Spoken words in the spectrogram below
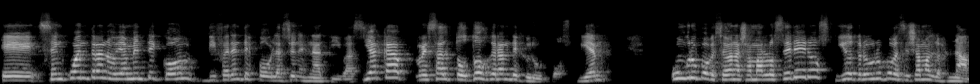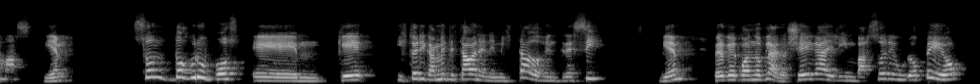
eh, se encuentran obviamente con diferentes poblaciones nativas. Y acá resalto dos grandes grupos, ¿bien? Un grupo que se van a llamar los hereros y otro grupo que se llaman los namas, ¿bien? Son dos grupos eh, que históricamente estaban enemistados entre sí, ¿bien? Pero que cuando, claro, llega el invasor europeo,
